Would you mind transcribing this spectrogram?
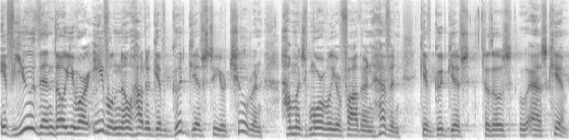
If you then, though you are evil, know how to give good gifts to your children, how much more will your Father in heaven give good gifts to those who ask him?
